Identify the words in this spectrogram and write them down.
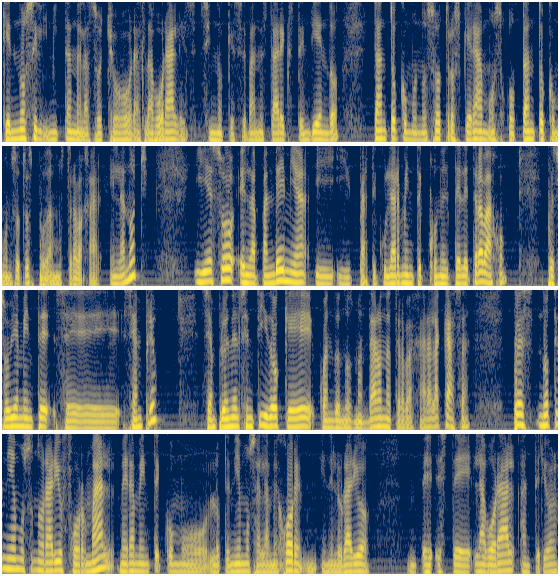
que no se limitan a las ocho horas laborales, sino que se van a estar extendiendo tanto como nosotros queramos o tanto como nosotros podamos trabajar en la noche. Y eso en la pandemia y, particularmente con el teletrabajo, pues obviamente se, se amplió. Se amplió en el sentido que cuando nos mandaron a trabajar a la casa, pues no teníamos un horario formal meramente como lo teníamos a lo mejor en, el horario eh, este, laboral anterior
